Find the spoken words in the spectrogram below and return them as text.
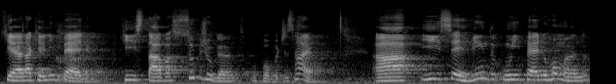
que era aquele império que estava subjugando o povo de Israel. Ah, e servindo o Império Romano,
